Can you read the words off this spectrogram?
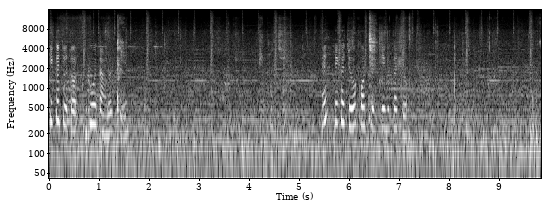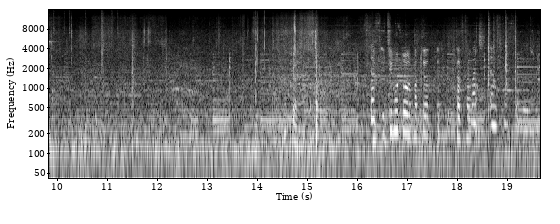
ピカチュウとふーちゃんどっち？え？ピカチュウ？こっちピカチュウ。どっちがね。いいちごと抹茶って。二つ買うまのちうん、二つ。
